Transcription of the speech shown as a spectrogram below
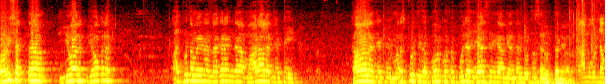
భవిష్యత్ తరం యువ యువకులకు అద్భుతమైన నగరంగా మారాలని చెప్పి కావాలని చెప్పి మనస్ఫూర్తిగా కోరుకుంటూ పూజ చేయాల్సిందిగా మీ అందరికీ గుర్తు సెలవు ధన్యవాదాలు. రామగుండం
